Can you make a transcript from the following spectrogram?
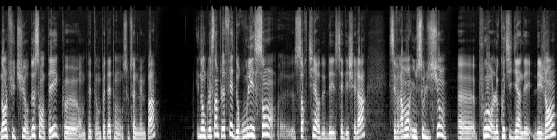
dans le futur de santé qu'on peut-être on, peut-être on soupçonne même pas. Et donc le simple fait de rouler sans euh, sortir de dé- ces déchets-là, c'est vraiment une solution euh, pour le quotidien des, des gens,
